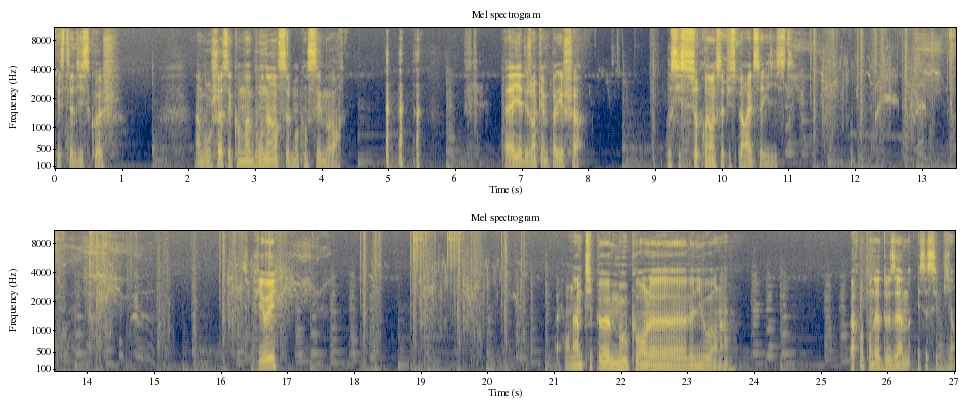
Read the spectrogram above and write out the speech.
Qu'est-ce que t'as dit, Squash? Un bon chat, c'est comme un bon nain, seulement quand c'est mort. Il y a des gens qui aiment pas les chats. Aussi surprenant que ça puisse paraître, ça existe. Suffit, oui. on a un petit peu mou pour le, niveau 1, là. Par contre, on a deux âmes, et ça, c'est bien.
